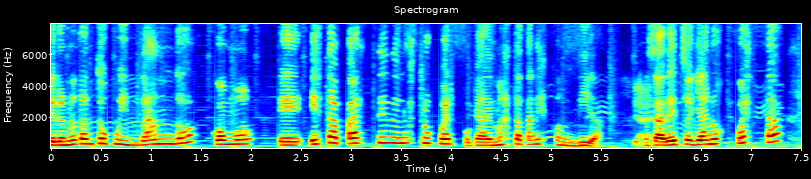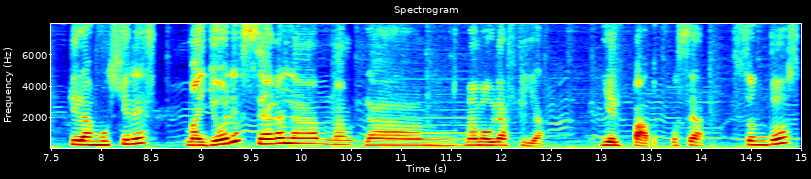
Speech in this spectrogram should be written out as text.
pero no tanto cuidando como eh, esta parte de nuestro cuerpo que además está tan escondida. O sea, de hecho ya nos cuesta que las mujeres mayores se hagan la, la mm, mamografía y el PAP. O sea, son dos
